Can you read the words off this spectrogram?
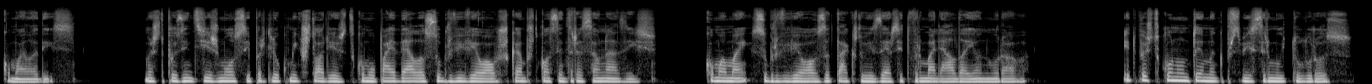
como ela disse. Mas depois entusiasmou-se e partilhou comigo histórias de como o pai dela sobreviveu aos campos de concentração nazis, como a mãe sobreviveu aos ataques do Exército Vermelho à aldeia onde morava. E depois tocou num tema que percebi ser muito doloroso.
